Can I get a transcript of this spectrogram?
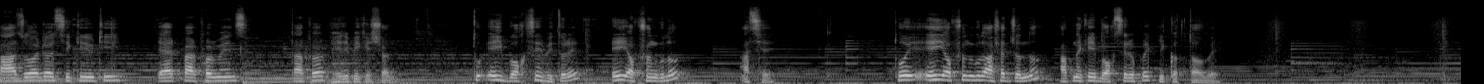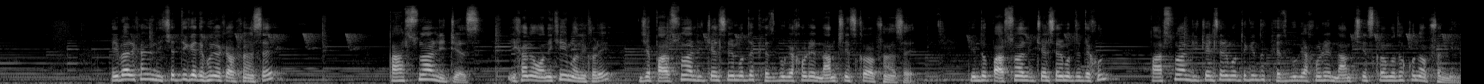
password security add performance তারপর ভেরিফিকেশন তো এই বক্সের ভিতরে এই অপশনগুলো আছে। তো এই অপশনগুলো আসার জন্য আপনাকে এই বক্সের উপরে ক্লিক করতে হবে। এবার এখানে নিচের দিকে দেখুন একটা অপশন আছে পার্সোনাল ডিটেলস এখানে অনেকেই মনে করে যে পার্সোনাল ডিটেলসের মধ্যে ফেসবুক অ্যাকাউন্টের নাম চেঞ্জ করার অপশন আছে। কিন্তু পার্সোনাল ডিটেলসের মধ্যে দেখুন পার্সোনাল ডিটেলসের মধ্যে কিন্তু ফেসবুক অ্যাকাউন্টের নাম চেঞ্জ করার মতো কোনো অপশন নেই।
